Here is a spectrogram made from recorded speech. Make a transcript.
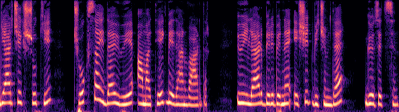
Gerçek şu ki çok sayıda üye ama tek beden vardır. Üyeler birbirine eşit biçimde gözetsin.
